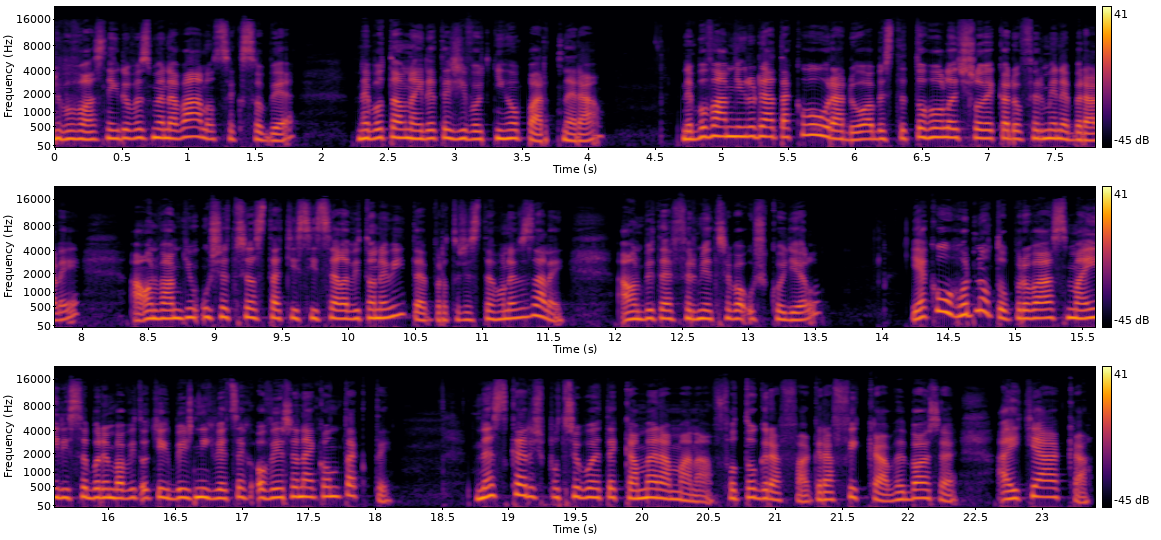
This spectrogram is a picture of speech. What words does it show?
nebo vás někdo vezme na Vánoce k sobě, nebo tam najdete životního partnera, nebo vám někdo dá takovou radu, abyste tohohle člověka do firmy nebrali a on vám tím ušetřil 100 tisíce, ale vy to nevíte, protože jste ho nevzali. A on by té firmě třeba uškodil, Jakou hodnotu pro vás mají, když se budeme bavit o těch běžných věcech, ověřené kontakty? Dneska, když potřebujete kameramana, fotografa, grafika, webaře, ajťáka,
